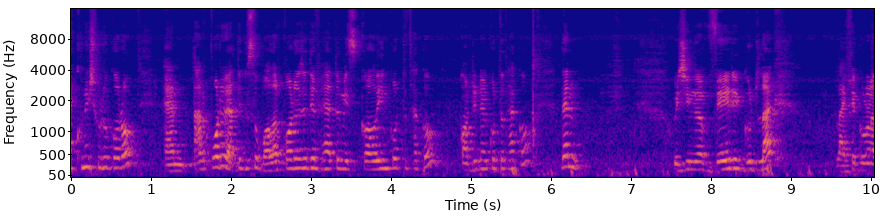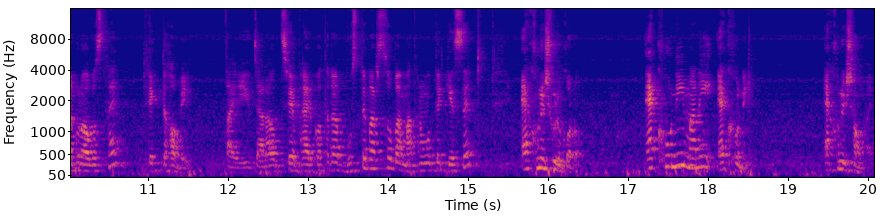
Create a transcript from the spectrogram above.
এখনই শুরু করো। অ্যান্ড তারপরেও এত কিছু বলার পরেও যদি ভাইয়া তুমি স্কলিং করতে থাকো কন্টিনিউ করতে থাকো then wishing you very good luck লাইফে কোনো না কোনো অবস্থায় দেখতে হবে। তাই যারা হচ্ছে ভাইয়ের কথাটা বুঝতে পারছ বা মাথার মধ্যে গেছে, এখনই শুরু করো। এখনই মানে এখনই। এখনই সময়।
